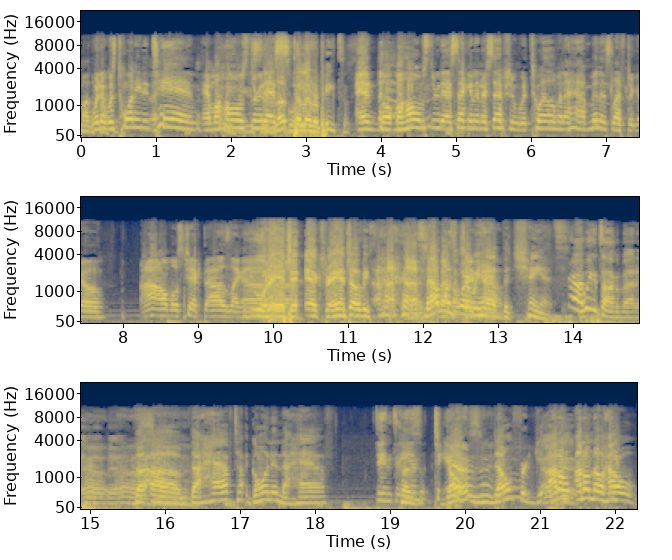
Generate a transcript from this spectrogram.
the when it was twenty to ten, and Mahomes threw that look Deliver pizzas. and Mahomes threw that second interception with 12 and a half minutes left to go. I almost checked. I was like, uh, You order extra, extra anchovies. that was where we check had out. the chance. All right, we can talk about it a little bit. The um the half time going in the half because don't don't forget. I don't good. I don't know how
